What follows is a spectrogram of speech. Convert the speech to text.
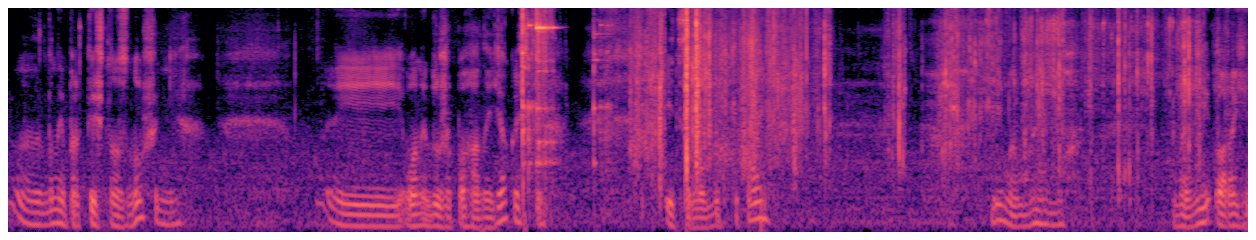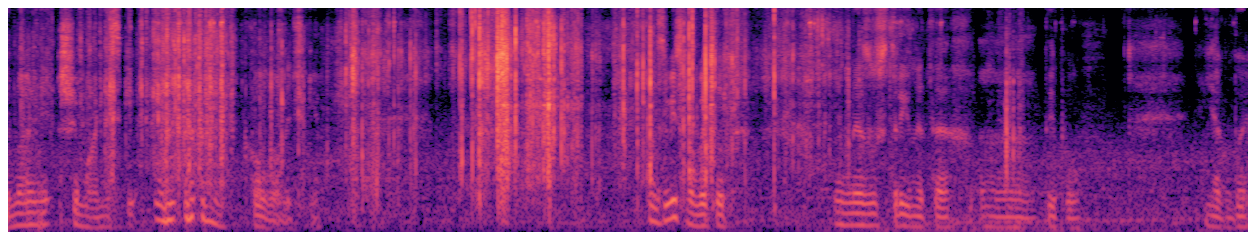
Е, Вони практично зношені. І вони дуже поганої якості. І це, мабуть, Китай. І ми маємо нові оригінальні шиманівські колодочки. Звісно, ви тут не зустрінете е, типу, якби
